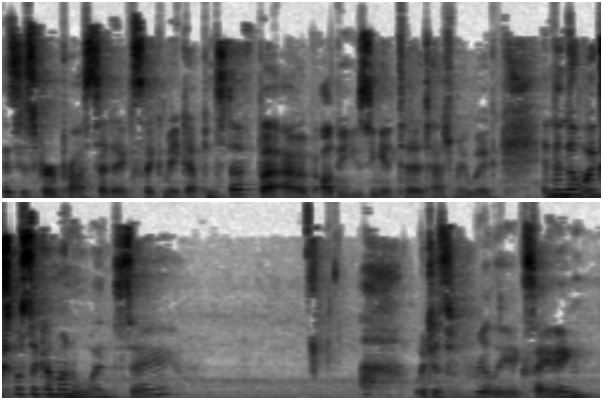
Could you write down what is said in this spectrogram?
it's just for prosthetics like makeup and stuff but I'll be using it to attach my wig. And then the wig's supposed to come on Wednesday which is really exciting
